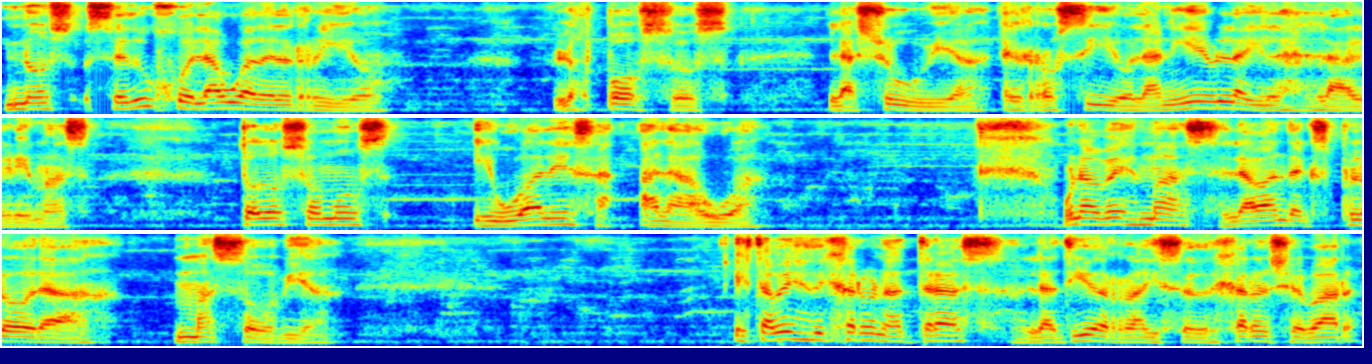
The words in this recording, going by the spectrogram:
nos sedujo el agua del río, los pozos, la lluvia, el rocío, la niebla y las lágrimas. Todos somos iguales al agua. Una vez más, la banda explora más obvia. Esta vez dejaron atrás la tierra y se dejaron llevar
